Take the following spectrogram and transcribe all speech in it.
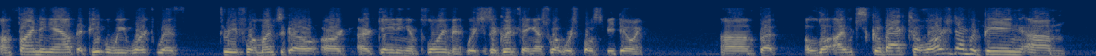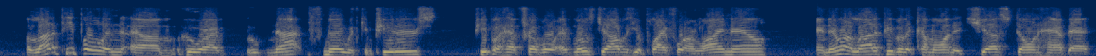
I'm finding out that people we worked with three four months ago are, are gaining employment, which is a good thing. That's what we're supposed to be doing. Um, but lo- I would just go back to a large number being um, a lot of people in, um, who are who not familiar with computers. People have trouble at most jobs you apply for online now. And there are a lot of people that come on that just don't have that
